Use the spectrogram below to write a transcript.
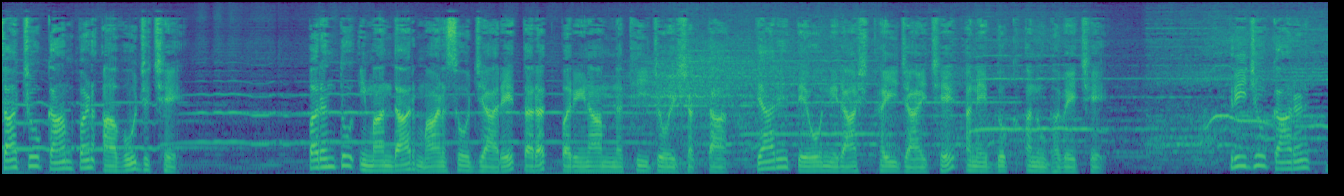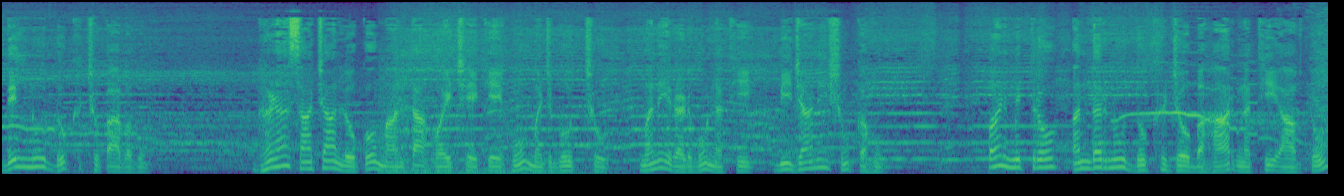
સાચું કામ પણ આવું જ છે. પરંતુ ઈમાનદાર માણસો જ્યારે તરત પરિણામ નથી જોઈ શકતા, ત્યારે તેઓ નિરાશ થઈ જાય છે અને દુઃખ અનુભવે છે. ત્રીજું કારણ, દિલનું દુઃખ છુપાવવું. ઘણા સાચા લોકો માનતા હોય છે કે હું મજબૂત છું. મને રડવું નથી, બીજાને શું કહું? પણ મિત્રો, અંદરનું દુઃખ જો બહાર નથી આવતું,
